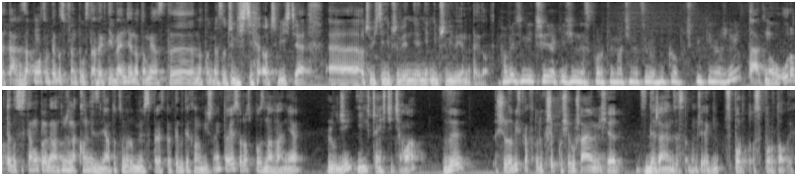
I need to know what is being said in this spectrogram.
E, tak, za pomocą tego sprzętu ustawek nie będzie, natomiast, e, natomiast oczywiście, oczywiście, e, oczywiście nie, nie, nie, nie przewidujemy tego. Powiedz mi, czy jakieś inne sporty macie na celowniku oprócz piłki nożnej? Tak, no urok tego systemu polega na tym, że na koniec dnia to, co my robimy z perspektywy technologicznej, to jest rozpoznawanie ludzi i ich części ciała w środowiskach, w których szybko się ruszają i się zderzają ze sobą, czyli takich sport, sportowych.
